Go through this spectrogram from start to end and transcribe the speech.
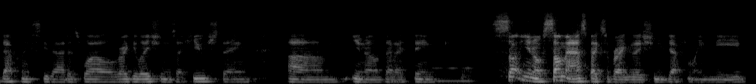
definitely see that as well. Regulation is a huge thing. Um, you know that I think, some, you know, some aspects of regulation you definitely need.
